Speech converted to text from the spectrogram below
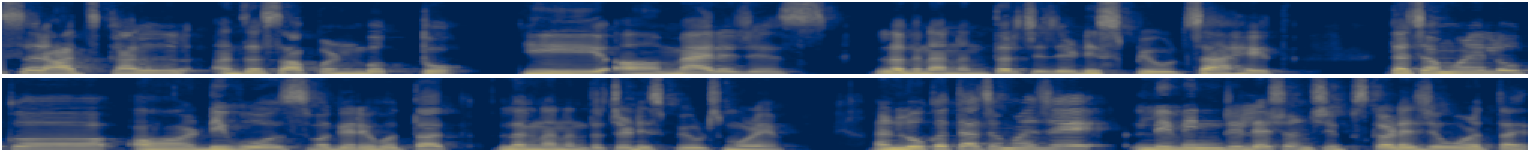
सर आजकाल जसं आपण बघतो की मॅरेजेस लग्नानंतरचे जे डिस्प्यूट्स आहेत त्याच्यामुळे लोक डिवोर्स वगैरे होतात लग्नानंतरच्या डिस्प्यूट्समुळे आणि लोक त्याच्यामुळे जे लिव्ह इन रिलेशनशिप्सकडे जे वळत आहेत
